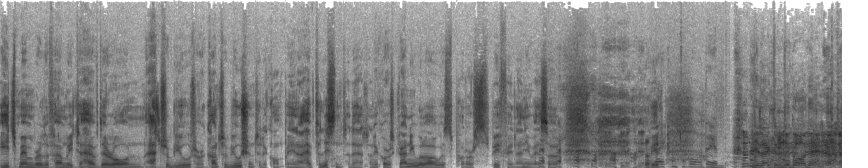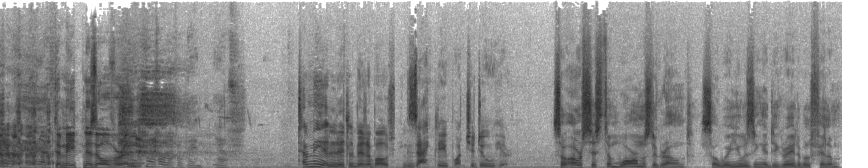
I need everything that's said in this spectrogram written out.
each member of the family to have their own attribute or contribution to the company, and I have to listen to that. And of course, Granny will always put her spiff in anyway. So, I'd like him to go then. You like them to go then? The meeting is over. And Meeting is over then, yes. tell me a little bit about exactly what you do here. so our system warms the ground. So we're using a degradable film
